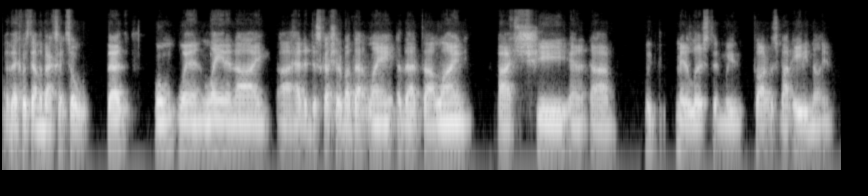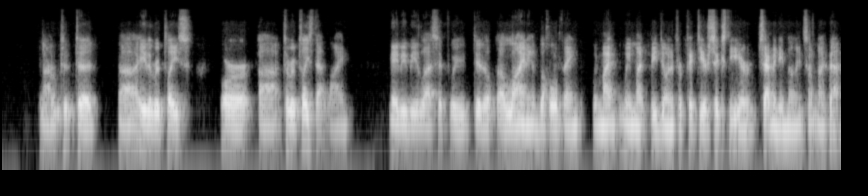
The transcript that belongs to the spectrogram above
that goes down the backside. So that, when, when Lane and I, uh, had a discussion about that lane, that, uh, line. Uh, she and, uh, we made a list and we thought it was about eighty million. To, to, uh, either replace or, uh, to replace that line. Maybe be less if we did a, a lining of the whole thing. We might, we might be doing it for fifty or sixty or seventy million, something like that.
